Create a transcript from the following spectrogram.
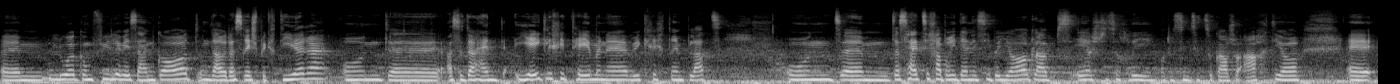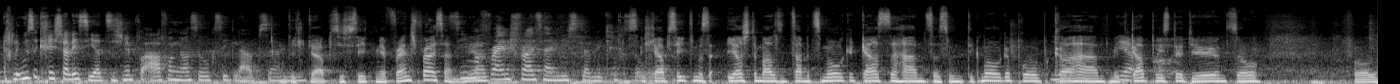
ähm, schauen und fühlen, wie es einem geht und auch das respektieren. Und äh, also da haben jegliche Themen wirklich drin Platz. Und ähm, das hat sich aber in diesen sieben Jahren, glaube ich, das erste so ein bisschen, oder sind es jetzt sogar schon acht Jahre, äh, ein bisschen herauskristallisiert. Es war nicht von Anfang an so, gewesen, glaube ich. Ähm, ich glaube, es ist seit wir French Fries haben. Seit wir French Fries haben, ist es glaube ich wirklich so. Ich glaube, seit wir das erste Mal so zusammen zum Morgen gegessen haben, so Sonntagmorgenprobe ja. haben, mit ja. Caprice de Dieu und so. Voll.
